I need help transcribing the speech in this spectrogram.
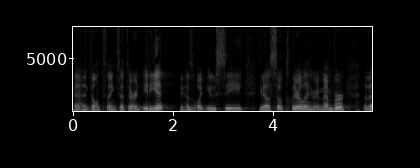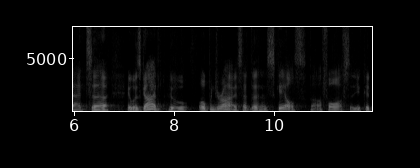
and don't think that they're an idiot because what you see, you know, so clearly. Remember that uh, it was God who opened your eyes, had the scales uh, fall off, so you could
